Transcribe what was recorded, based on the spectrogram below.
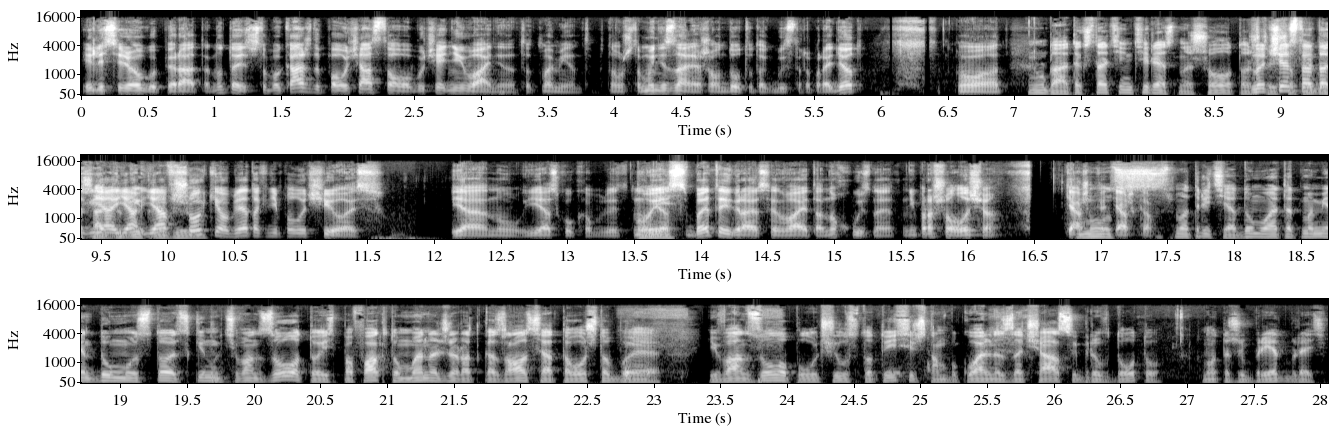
или Серегу Пирата. Ну, то есть, чтобы каждый поучаствовал в обучении Вани на тот момент. Потому что мы не знали, что он доту так быстро пройдет. Вот. Ну да, это, кстати, интересно, шоу, то, Ну, что ещё честно, да, я, я, я в шоке, у меня так не получилось. Я, ну, я сколько, блядь, ну, То я есть- с бета играю, с инвайта, ну, хуй знает, не прошел, еще. Тяжко, ну, тяжко. смотрите, я думаю, этот момент, думаю, стоит скинуть Иван Золо, то есть, по факту, менеджер отказался от того, чтобы Иван Золо получил 100 тысяч, там, буквально за час игры в доту. Ну, это же бред, блядь.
